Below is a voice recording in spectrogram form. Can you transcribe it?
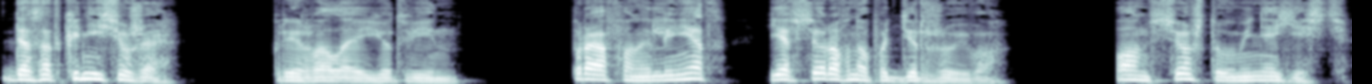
Да заткнись уже, прервала ее Твин. Прав он или нет, я все равно поддержу его. Он все, что у меня есть.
